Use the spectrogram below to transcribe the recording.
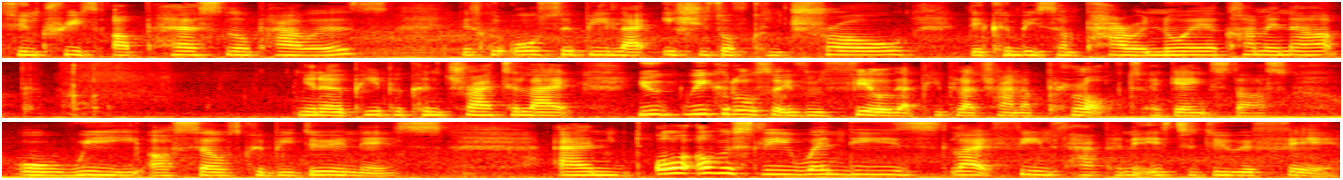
to increase our personal powers. This could also be like issues of control. There can be some paranoia coming up. You know people can try to like you we could also even feel that people are trying to plot against us or we ourselves could be doing this. And or obviously when these like themes happen it is to do with fear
